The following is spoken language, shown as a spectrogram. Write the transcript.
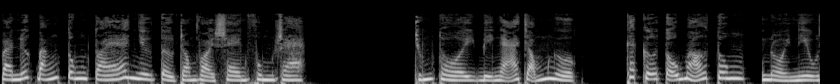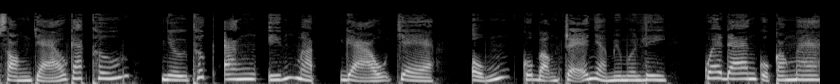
và nước bắn tung tóe như từ trong vòi sen phun ra. Chúng tôi bị ngã chỏng ngược, các cửa tủ mở tung, nồi niêu sòn chảo các thứ như thức ăn, yến mạch, gạo, chè, ủng của bọn trẻ nhà Mimoli, que đan của con ma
